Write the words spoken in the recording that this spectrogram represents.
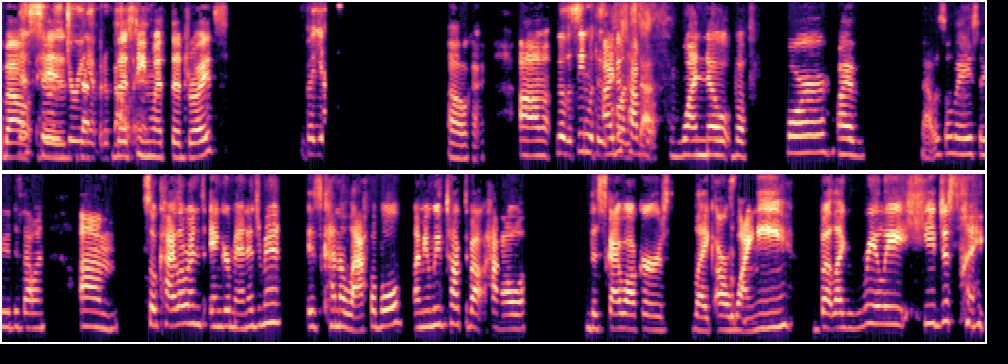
About necessarily his during the, it, but about the scene it. with the droids. But yeah, Oh, okay. Um, no, the scene with his I just have death. one note before I have that was away, so you did that one. Um, so Kylo Ren's anger management is kind of laughable. I mean, we've talked about how the Skywalkers like are whiny, but like really, he just like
